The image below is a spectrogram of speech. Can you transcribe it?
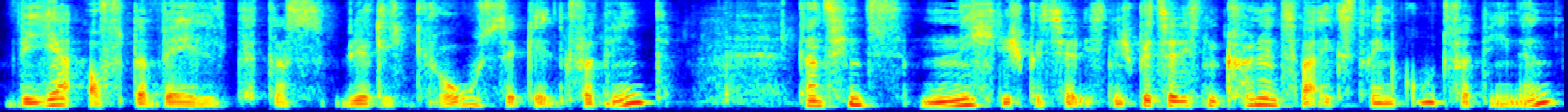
wer auf der Welt das wirklich große Geld verdient, dann sind es nicht die Spezialisten. Die Spezialisten können zwar extrem gut verdienen,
